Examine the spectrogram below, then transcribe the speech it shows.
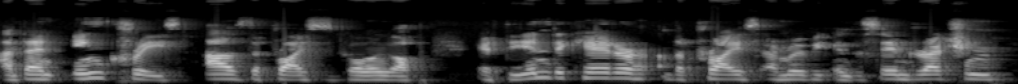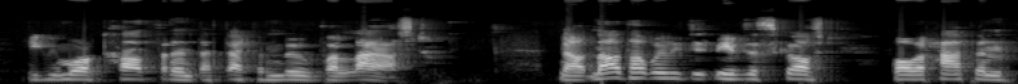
and then increase as the price is going up. If the indicator and the price are moving in the same direction, you can be more confident that that move will last. Now, now that we've, we've discussed what would happen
